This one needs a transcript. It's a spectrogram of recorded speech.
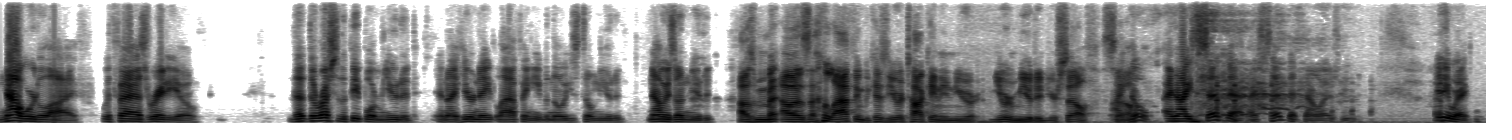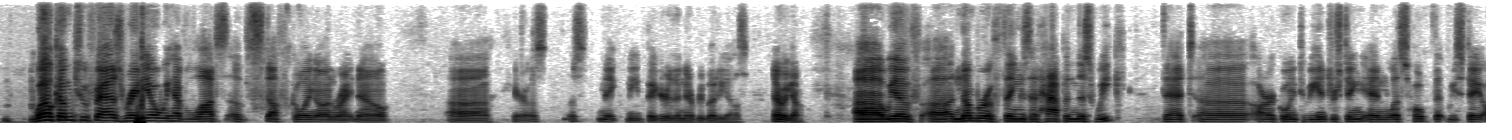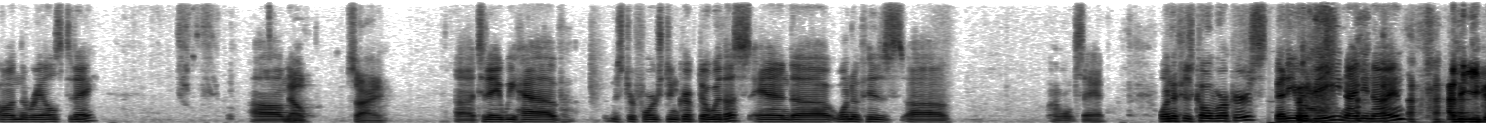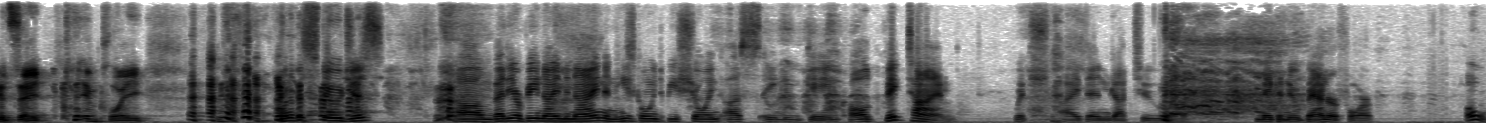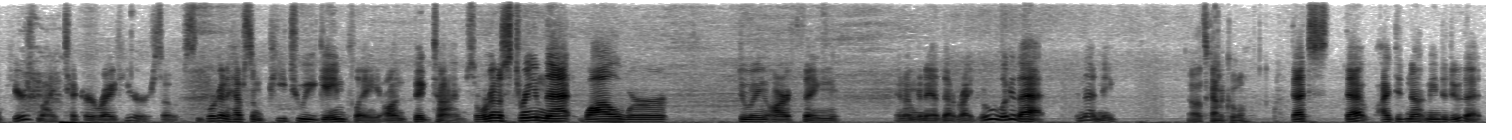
Now we're live with Faz Radio. The, the rest of the people are muted, and I hear Nate laughing, even though he's still muted. Now he's unmuted. I was I was laughing because you were talking and you were you were muted yourself. So. I know, and I said that. I said that. Now I was muted. Anyway, welcome to Faz Radio. We have lots of stuff going on right now. Uh, here, let's let's make me bigger than everybody else. There we go. Uh, we have uh, a number of things that happened this week that uh, are going to be interesting, and let's hope that we stay on the rails today. Um, nope, sorry. Uh, today we have Mr. Forged in Crypto with us, and uh, one of his uh, I won't say it. One of his coworkers, Betty Orb, ninety nine. I think you could say employee. one of his stooges, um, Betty Orb, ninety nine, and he's going to be showing us a new game called Big Time which I then got to uh, make a new banner for. Oh, here's my ticker right here. So see, we're going to have some P2E gameplay on big time. So we're going to stream that while we're doing our thing. And I'm going to add that right. Ooh, look at that. Isn't that neat? Oh, that's kind of cool. That's that. I did not mean to do that.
